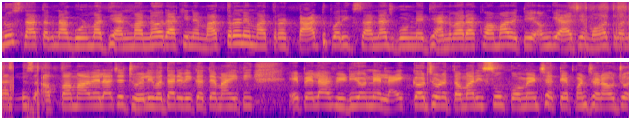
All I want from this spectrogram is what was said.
અનુસ્નાતકના ગુણમાં ધ્યાનમાં ન રાખીને માત્ર ને માત્ર ટાટ પરીક્ષાના જ ગુણને ધ્યાનમાં રાખવામાં આવે. તે અંગે આજે મહત્ત્વના ન્યૂઝ આપવામાં આવેલા છે. જોયેલી વધારે વિગતે માહિતી એ પહેલાં વિડીયોને લાઇક કરજો અને તમારી શું કોમેન્ટ છે તે પણ જણાવજો.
